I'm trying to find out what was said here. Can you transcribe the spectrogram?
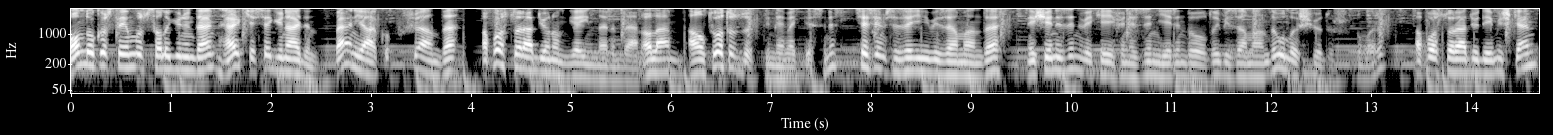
19 Temmuz Salı gününden herkese günaydın. Ben Yakup. Şu anda Aposto Radyo'nun yayınlarından olan 6.30'u dinlemektesiniz. Sesim size iyi bir zamanda, neşenizin ve keyfinizin yerinde olduğu bir zamanda ulaşıyordur umarım. Aposto Radyo demişken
